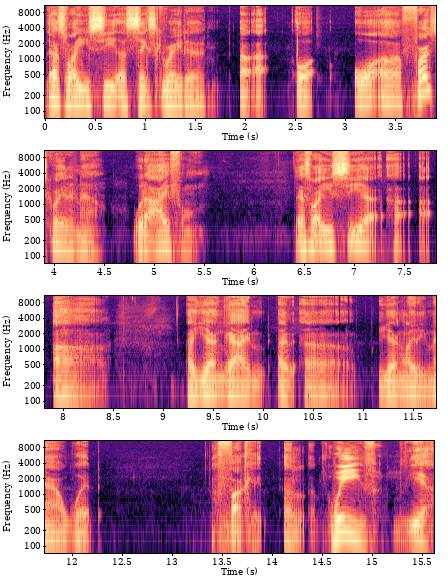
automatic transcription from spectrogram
that's why you see a sixth grader uh, uh, or or a first grader now with an iPhone. That's why you see a a, a, a, a young guy, a, a young lady now with fuck it, a, Weave. yeah,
